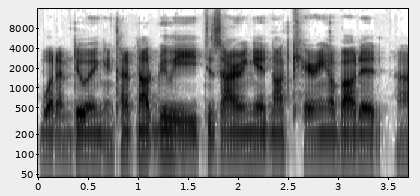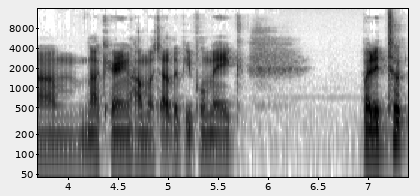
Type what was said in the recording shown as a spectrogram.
what I'm doing and kind of not really desiring it, not caring about it, um, not caring how much other people make. But it took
